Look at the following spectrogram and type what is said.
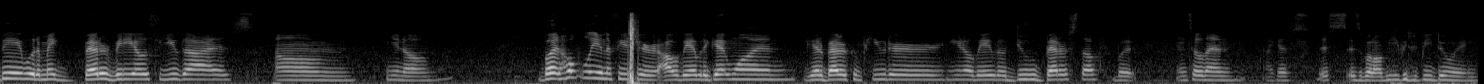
be able to make better videos for you guys. Um, you know, but hopefully in the future I'll be able to get one, get a better computer, you know, be able to do better stuff. But until then, I guess this is what I'll be able to be doing.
